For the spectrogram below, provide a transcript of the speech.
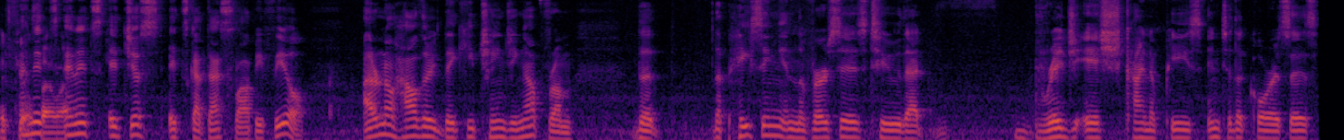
it feels and that way. and it's it just it's got that sloppy feel. I don't know how they they keep changing up from the the pacing in the verses to that bridge-ish kind of piece into the choruses.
